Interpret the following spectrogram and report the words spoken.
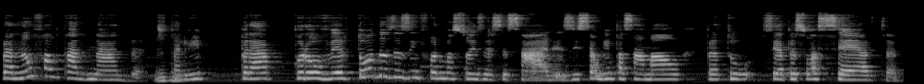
para não faltar nada, tu tá uhum. tá ali para prover todas as informações necessárias. E se alguém passar mal, para tu ser a pessoa certa,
